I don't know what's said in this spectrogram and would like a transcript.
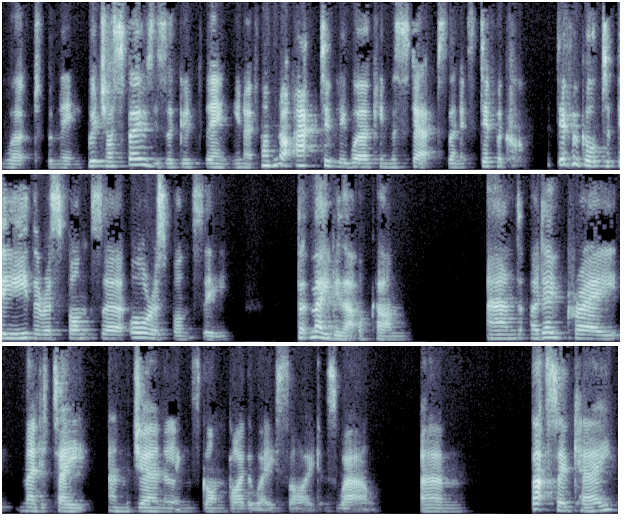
worked for me, which I suppose is a good thing. You know, if I'm not actively working the steps, then it's difficult difficult to be either a sponsor or a sponsee. But maybe that will come. And I don't pray, meditate, and the journaling's gone by the wayside as well. Um, that's okay.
